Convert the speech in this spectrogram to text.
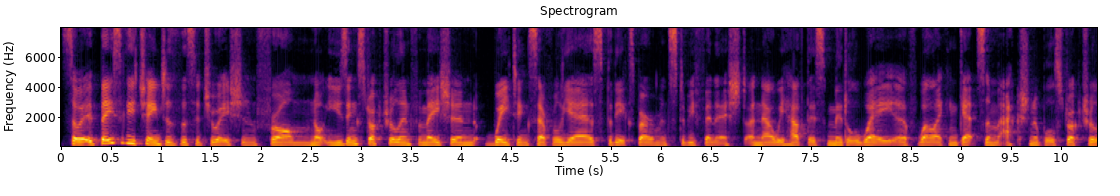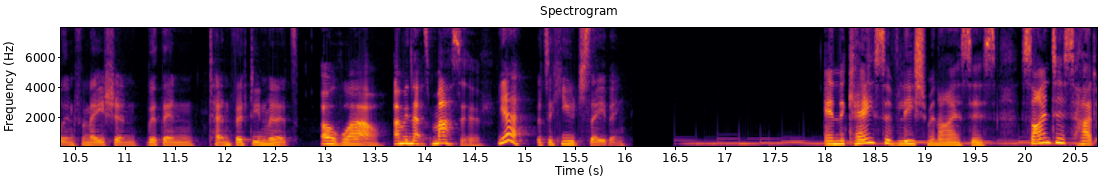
So it basically changes the situation from not using structural information, waiting several years for the experiments to be finished. And now we have this middle way of, well, I can get some actionable structural information within 10, 15 minutes. Oh, wow. I mean, that's massive. Yeah, it's a huge saving. In the case of leishmaniasis, scientists had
